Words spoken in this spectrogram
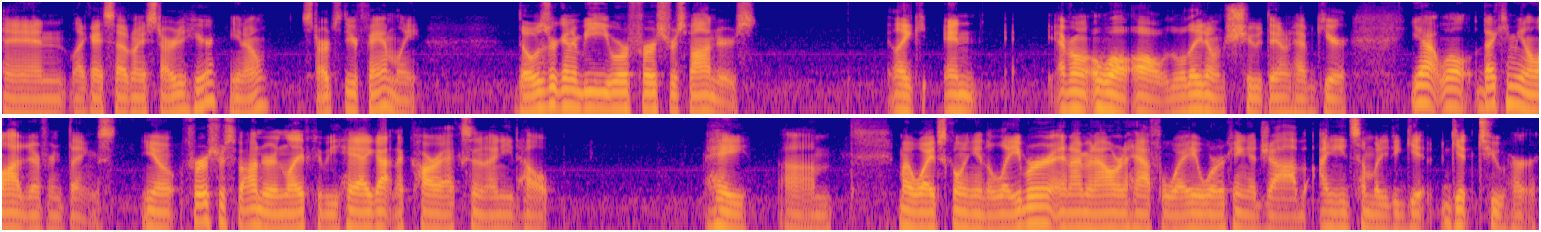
And like I said when I started here, you know, starts with your family those are going to be your first responders. Like, and everyone, oh, well, oh, well, they don't shoot, they don't have gear. Yeah, well, that can mean a lot of different things. You know, first responder in life could be, hey, I got in a car accident, I need help. Hey, um, my wife's going into labor and I'm an hour and a half away working a job. I need somebody to get get to her.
